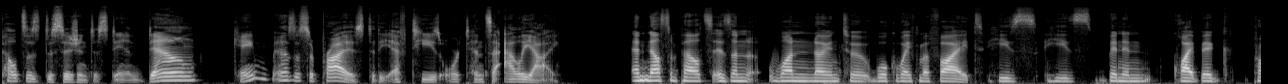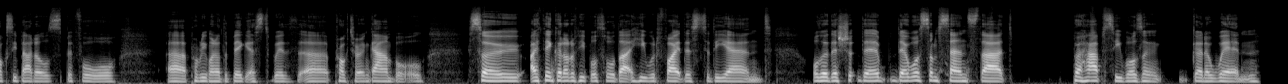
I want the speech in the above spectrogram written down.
Peltz's decision to stand down came as a surprise to the FT's Hortense Alii. And Nelson Peltz isn't one known to walk away from a fight. He's he's been in quite big proxy battles before, uh, probably one of the biggest with uh, Procter and Gamble. So I think a lot of people thought that he would fight this to the end, although there sh- there there was some sense that perhaps he wasn't going to win,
